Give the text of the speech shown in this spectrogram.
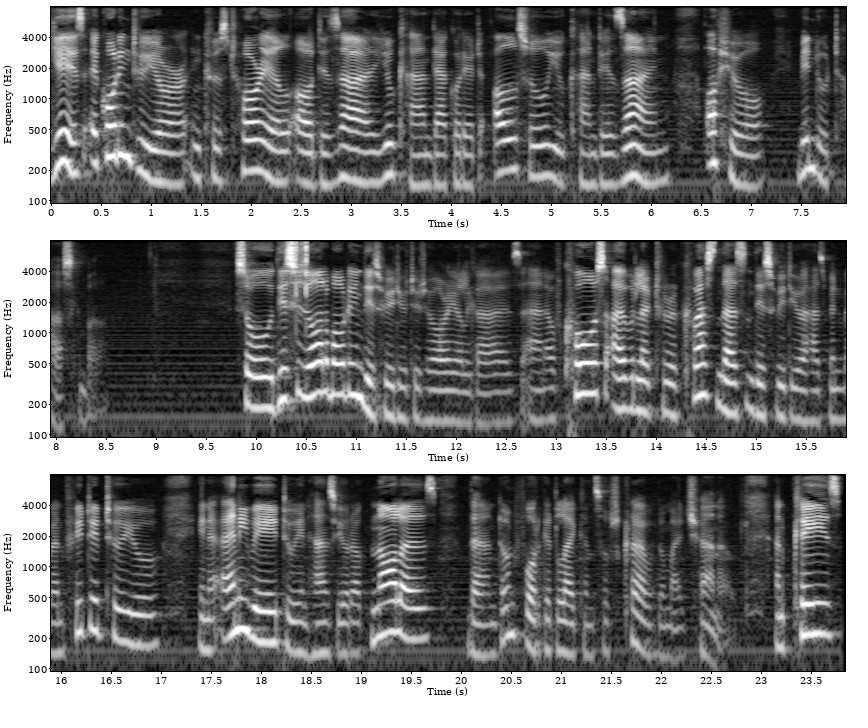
yes according to your inquisitorial or desire you can decorate. Also you can design of your window taskbar so this is all about in this video tutorial guys. And of course I would like to request that this video has been benefited to you in any way to enhance your knowledge. Then don't forget to like and subscribe to my channel. And please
